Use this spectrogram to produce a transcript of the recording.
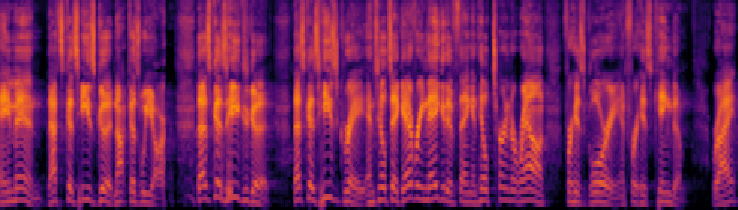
Amen. That's because he's good, not because we are. That's because he's good. That's because he's great. And he'll take every negative thing and he'll turn it around for his glory and for his kingdom, right?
